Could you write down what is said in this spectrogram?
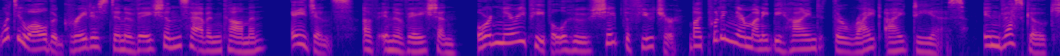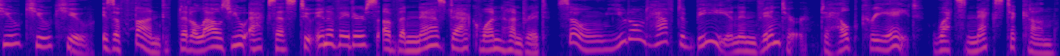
What do all the greatest innovations have in common? Agents of innovation. Ordinary people who shape the future by putting their money behind the right ideas. Invesco QQQ is a fund that allows you access to innovators of the NASDAQ 100. So you don't have to be an inventor to help create what's next to come.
